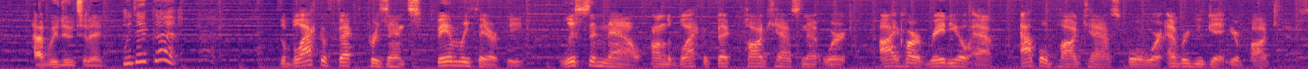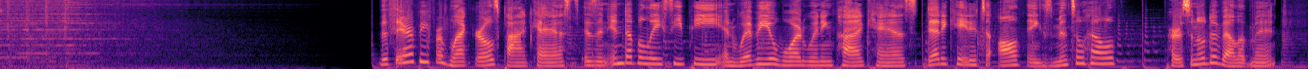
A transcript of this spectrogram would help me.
how'd we do today? We did good. The Black Effect presents Family Therapy. Listen now on the Black Effect Podcast Network, iHeartRadio app, Apple Podcasts, or wherever you get your podcasts. The Therapy for Black Girls podcast is an NAACP and Webby Award winning podcast dedicated to all things mental health, personal development,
